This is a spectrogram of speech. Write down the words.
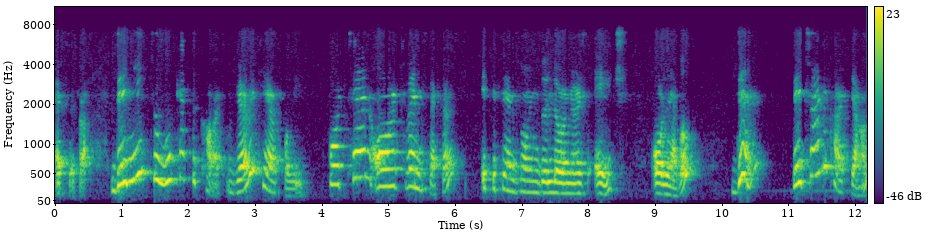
etc. They need to look at the card very carefully for 10 or 20 seconds. It depends on the learner's age or level. Then they turn the card down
